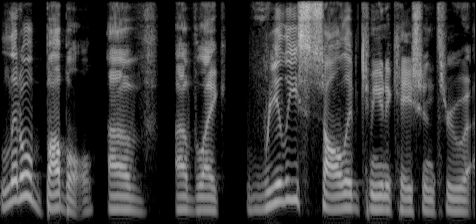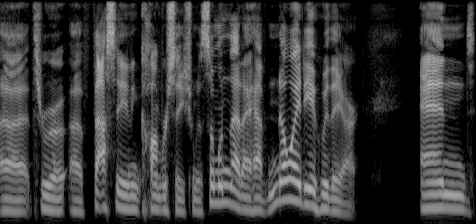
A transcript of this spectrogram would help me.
little bubble of of like really solid communication through uh through a, a fascinating conversation with someone that I have no idea who they are. And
